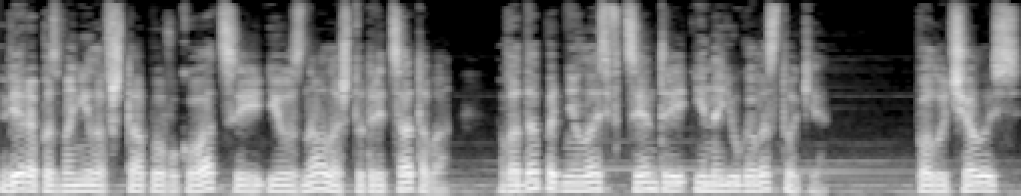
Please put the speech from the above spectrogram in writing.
Вера позвонила в штаб эвакуации и узнала, что 30-го вода поднялась в центре и на юго-востоке. Получалось,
